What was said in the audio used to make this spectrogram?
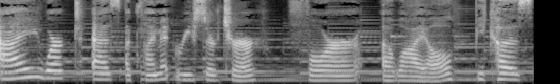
I worked as a climate researcher for a while because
